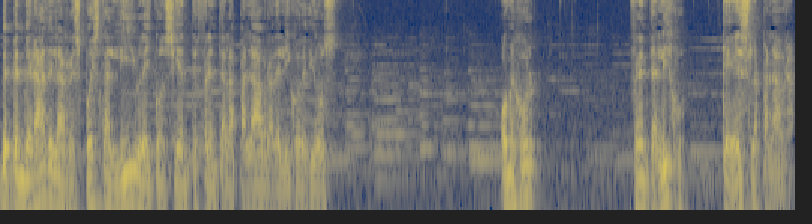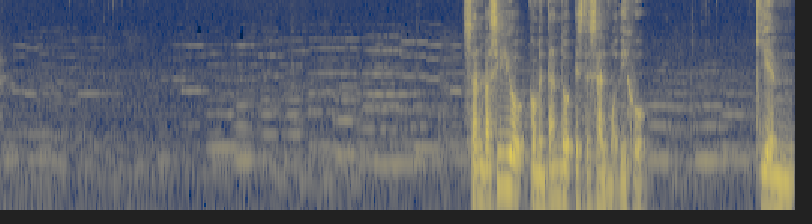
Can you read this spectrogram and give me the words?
dependerá de la respuesta libre y consciente frente a la palabra del Hijo de Dios. O mejor, frente al Hijo, que es la palabra. San Basilio, comentando este salmo, dijo, quien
